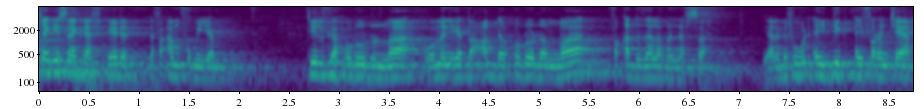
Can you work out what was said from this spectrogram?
ca gis rek def déedéet dafa am fu muy yem. Tilka xududullah wa man yataadda xududallah faqad zalama nafsa. Yàlla dafa wut ay dig ay frontière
